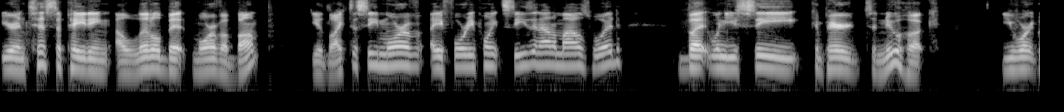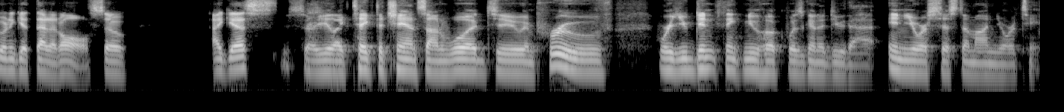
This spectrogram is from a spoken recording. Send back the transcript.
you're anticipating a little bit more of a bump. You'd like to see more of a forty point season out of Miles Wood, but when you see compared to Newhook, you weren't going to get that at all. So I guess so. You like take the chance on Wood to improve where you didn't think Newhook was going to do that in your system on your team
